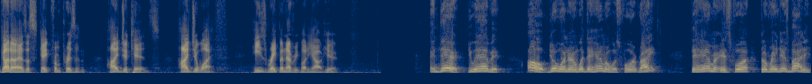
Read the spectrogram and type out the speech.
Gutta has escaped from prison. Hide your kids. Hide your wife. He's raping everybody out here. And there, you have it. Oh, you're wondering what the hammer was for, right? The hammer is for the reindeer's body.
